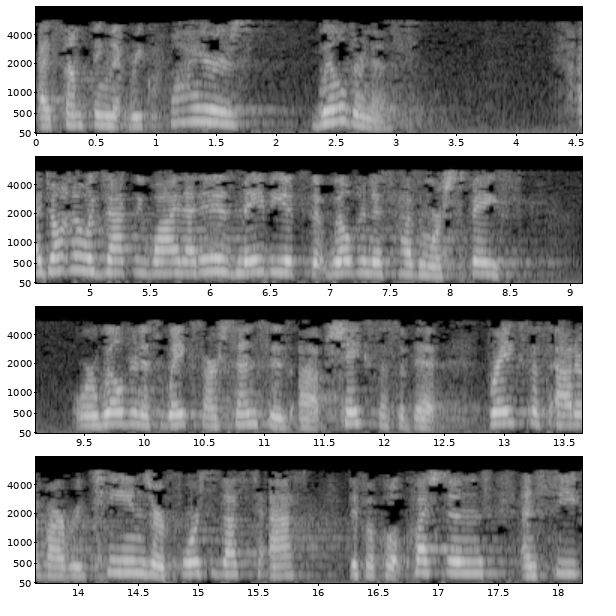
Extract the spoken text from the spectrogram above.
as something that requires wilderness. I don't know exactly why that is. Maybe it's that wilderness has more space, or wilderness wakes our senses up, shakes us a bit, breaks us out of our routines, or forces us to ask difficult questions and seek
